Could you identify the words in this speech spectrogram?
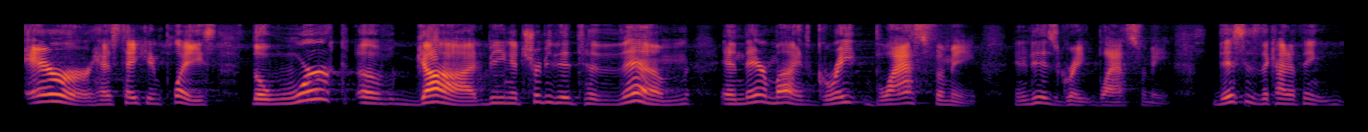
error has taken place. The work of God being attributed to them in their minds, great blasphemy. And it is great blasphemy. This is the kind of thing,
